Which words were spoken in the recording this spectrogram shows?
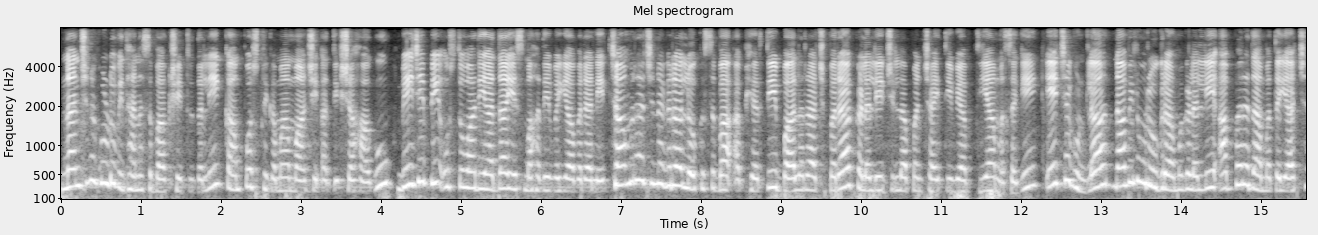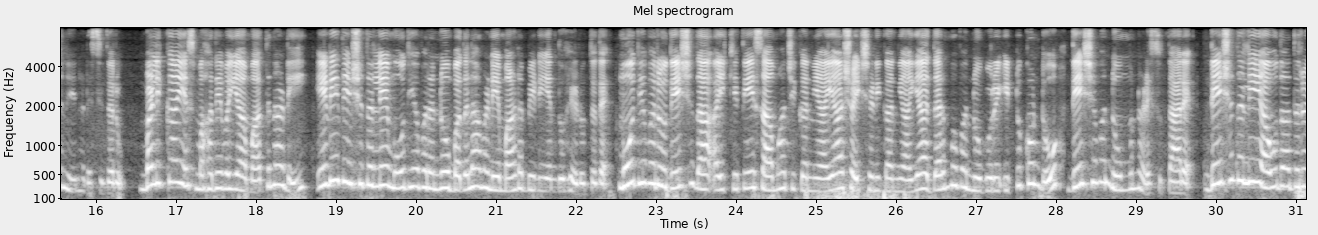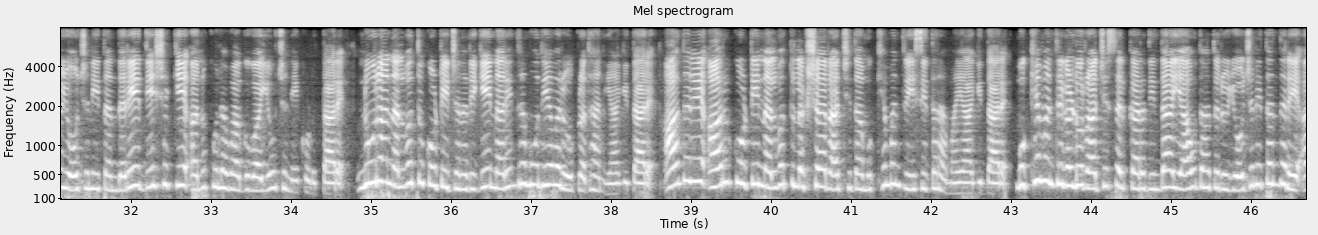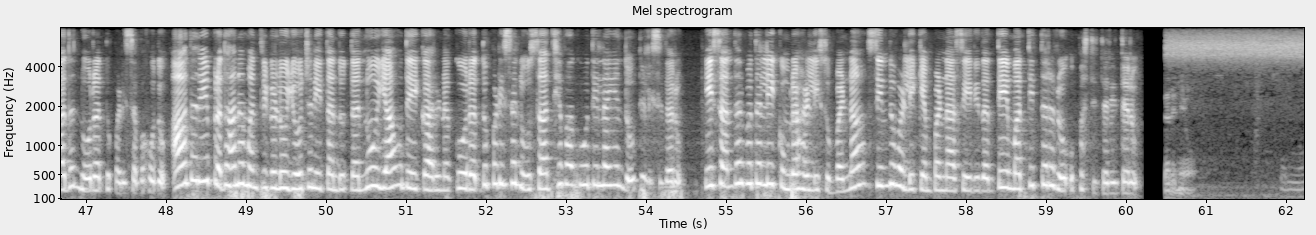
ನಂಜನಗೂಡು ವಿಧಾನಸಭಾ ಕ್ಷೇತ್ರದಲ್ಲಿ ಕಾಂಪೋಸ್ಟ್ ನಿಗಮ ಮಾಜಿ ಅಧ್ಯಕ್ಷ ಹಾಗೂ ಬಿಜೆಪಿ ಉಸ್ತುವಾರಿಯಾದ ಎಸ್ ಮಹದೇವಯ್ಯ ಅವರ ಚಾಮರಾಜನಗರ ಲೋಕಸಭಾ ಅಭ್ಯರ್ಥಿ ಬಾಲರಾಜ್ ಪರ ಕಳಲೆ ಜಿಲ್ಲಾ ಪಂಚಾಯಿತಿ ವ್ಯಾಪ್ತಿಯ ಮಸಗಿ ಏಚಗುಂಡ್ಲ ನವಿಲೂರು ಗ್ರಾಮಗಳಲ್ಲಿ ಅಬ್ಬರದ ಮತಯಾಚನೆ ನಡೆಸಿದರು. ಬಳಿಕ ಎಸ್ ಮಹದೇವಯ್ಯ ಮಾತನಾಡಿ, ಇಡೀ ದೇಶದಲ್ಲೇ ಮೋದಿಯವರನ್ನು ಬದಲಾವಣೆ ಮಾಡಬೇಡಿ ಎಂದು ಹೇಳುತ್ತದೆ. ಮೋದಿಯವರು ದೇಶದ ಐಕ್ಯತೆ, ಸಾಮಾಜಿಕ ನ್ಯಾಯ, ಶೈಕ್ಷಣಿಕ ನ್ಯಾಯ, ಧರ್ಮವನ್ನು ಗುರಿ ಇಟ್ಟುಕೊಂಡು ದೇಶವನ್ನು ಮುನ್ನಡೆಸುತ್ತಾರೆ. ದೇಶದಲ್ಲಿ ಯಾವುದಾದರೂ ಯೋಜನೆ ತಂದರೆ ದೇಶಕ್ಕೆ ಅನುಕೂಲವಾಗುವ ಯೋಜನೆ ಕೊಡುತ್ತಾರೆ. ನೂರ ನಲವತ್ತು ಕೋಟಿ ಜನರಿಗೆ ನರೇಂದ್ರ ಮೋದಿ ಅವರು ಪ್ರಧಾನಿಯಾಗಿದ್ದಾರೆ. ಆದರೆ ಆರು ಕೋಟಿ ನಲವತ್ತು ಲಕ್ಷ ರಾಜ್ಯದ ಮುಖ್ಯಮಂತ್ರಿ ಸಿದ್ದರಾಮಯ್ಯ ಆಗಿದ್ದಾರೆ. ಮುಖ್ಯಮಂತ್ರಿಗಳು ರಾಜ್ಯ ಸರ್ಕಾರದಿಂದ ಯಾವುದಾದರೂ ಯೋಜನೆ ತಂದರೆ ಅದನ್ನು ರದ್ದುಪಡಿಸಬಹುದು. ಆದರೆ ಪ್ರಧಾನಮಂತ್ರಿಗಳು ಯೋಜನೆ ತಂದುದನ್ನು ಯಾವುದೇ ಕಾರಣಕ್ಕೂ ರದ್ದುಪಡಿಸಲು ಸಾಧ್ಯವಾಗುವುದಿಲ್ಲ ಎಂದು ತಿಳಿಸಿದರು. ಈ ಸಂದರ್ಭದಲ್ಲಿ ಕುಮ್ರಹಳ್ಳಿ ಸುಬ್ಬಣ್ಣ ಸಿಂಧುವಳ್ಳಿ ಕೆಂಪಣ್ಣ ಸೇರಿದಂತೆ ಮತ್ತಿತರರು ಉಪಸ್ಥಿತರಿದ್ದರು.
